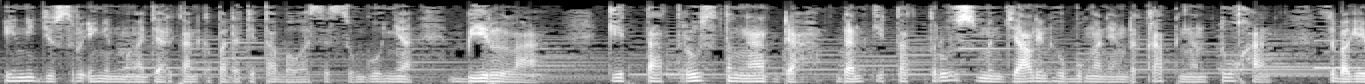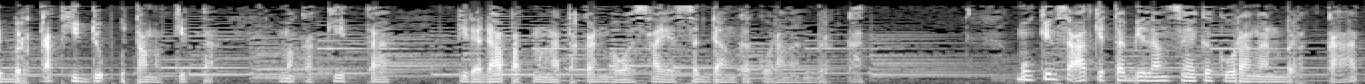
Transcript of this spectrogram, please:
Ini justru ingin mengajarkan kepada kita bahwa sesungguhnya bila kita terus tengadah dan kita terus menjalin hubungan yang dekat dengan Tuhan sebagai berkat hidup utama kita, maka kita tidak dapat mengatakan bahwa saya sedang kekurangan berkat. Mungkin saat kita bilang saya kekurangan berkat,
